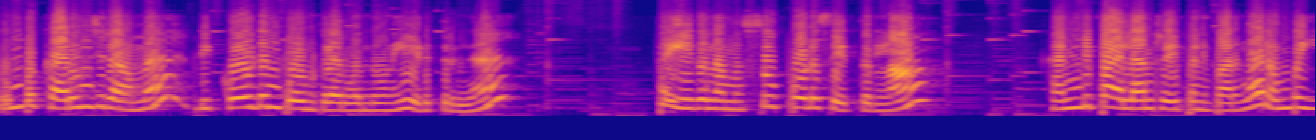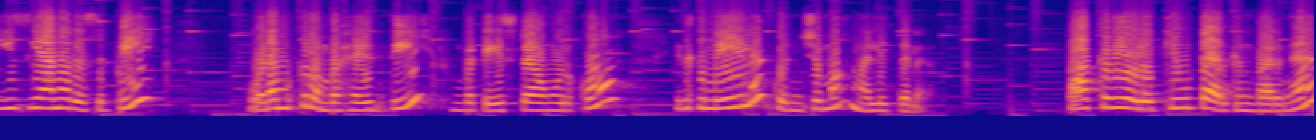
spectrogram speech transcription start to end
ரொம்ப கரிஞ்சிடாம இப்படி கோல்டன் ப்ரௌன் கலர் வந்தோடனே எடுத்துருங்க. இப்போ இதை நம்ம சூப்போடு சேர்த்துடலாம். கண்டிப்பாக எல்லாம் ட்ரை பண்ணி பாருங்கள் ரொம்ப ஈஸியான ரெசிபி உடம்புக்கு ரொம்ப ஹெல்த்தி ரொம்ப டேஸ்ட்டாகவும் இருக்கும். இதுக்கு மேலே கொஞ்சமாக மல்லித்தலை பார்க்கவே எவ்வளோ க்யூட்டாக இருக்குன்னு பாருங்கள்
